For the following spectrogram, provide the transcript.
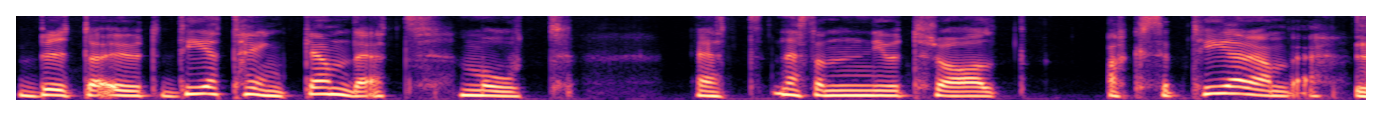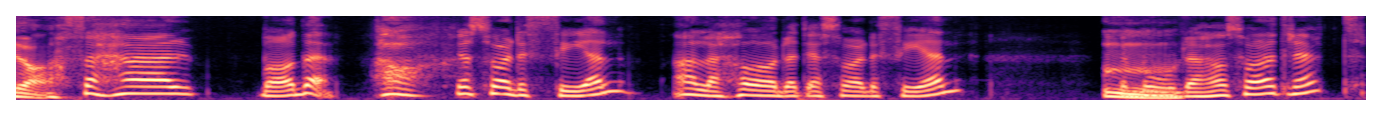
byta ut det tänkandet mot ett nästan neutralt accepterande. Ja. Så här var det. Jag svarade fel. Alla hörde att jag svarade fel. Jag mm. borde ha svarat rätt.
